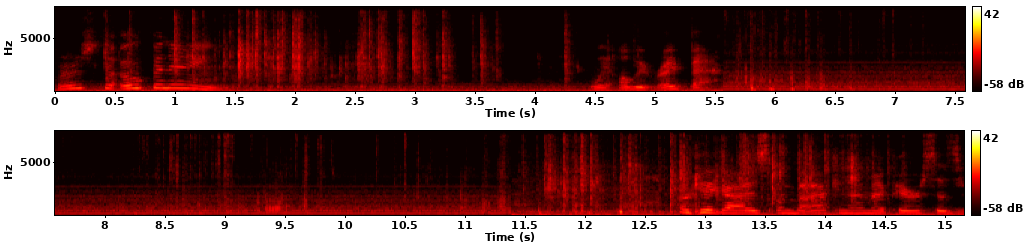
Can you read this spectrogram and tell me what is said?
Where's the opening? Wait, I'll be right back. Okay guys, I'm back and I have my pair of scissors.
